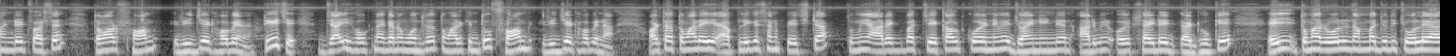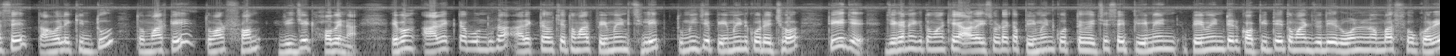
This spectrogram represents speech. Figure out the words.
হান্ড্রেড পারসেন্ট তোমার ফর্ম রিজেক্ট হবে না। ঠিক আছে? যাই হোক না কেন বন্ধুরা, তোমার কিন্তু ফর্ম রিজেক্ট হবে না। অর্থাৎ তোমার এই অ্যাপ্লিকেশান পেজটা তুমি আরেকবার চেক আউট করে নেবে জয়েন্ট ইন্ডিয়ান আর্মির ওয়েবসাইটে ঢুকে। এই তোমার রোল নাম্বার যদি চলে আসে, তাহলে কিন্তু তোমাকে তোমার ফর্ম রিজেক্ট হবে না। এবং আরেকটা বন্ধুরা, আরেকটা হচ্ছে তোমার পেমেন্ট স্লিপ তুমি যে পেমেন্ট করেছ, ঠিক আছে? যেখানে তোমাকে আড়াইশো টাকা পেমেন্ট করতে হয়েছে, সেই পেমেন্ট পেমেন্টের কপিতে তোমার যদি রোল নাম্বার শো করে,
